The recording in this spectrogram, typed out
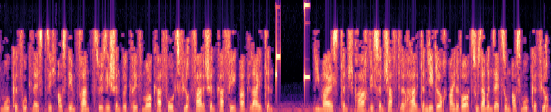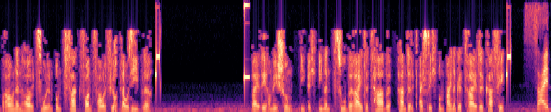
Muckefug lässt sich aus dem französischen Begriff Mokafugs für falschen Kaffee ableiten. Die meisten Sprachwissenschaftler halten jedoch eine Wortzusammensetzung aus Mucke für braunen Holzmulm und Fuck von faul für plausibler. Bei der Mischung, die ich Ihnen zubereitet habe, handelt es sich um eine Getreidekaffee. Seit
